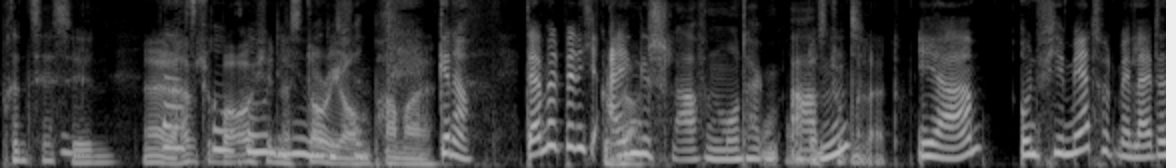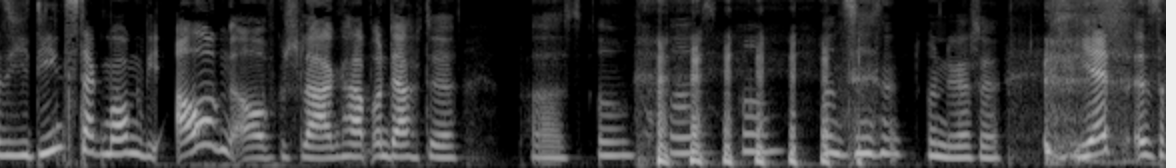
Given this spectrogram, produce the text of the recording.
Prinzessin. Ja, Das da habe ich bei euch in der Story auch ein paar Mal. Genau. Damit bin ich Gehört. eingeschlafen Oh, das tut Montagabend. mir leid. ja. Und viel mehr tut mir leid, dass ich Dienstagmorgen die Augen aufgeschlagen habe und dachte, pass auf, pass auf. und ich dachte, jetzt ist,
